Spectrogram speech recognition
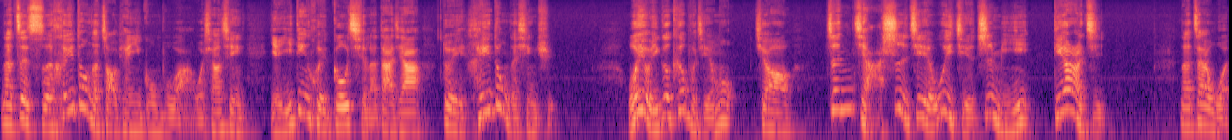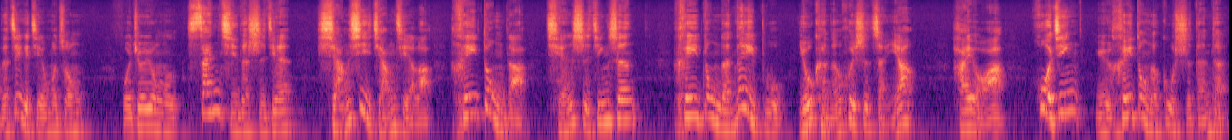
那这次黑洞的照片一公布啊，我相信也一定会勾起了大家对黑洞的兴趣。我有一个科普节目叫《真假世界未解之谜》第二季，那在我的这个节目中，我就用三集的时间详细讲解了黑洞的前世今生。黑洞的内部有可能会是怎样？还有啊，霍金与黑洞的故事等等。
